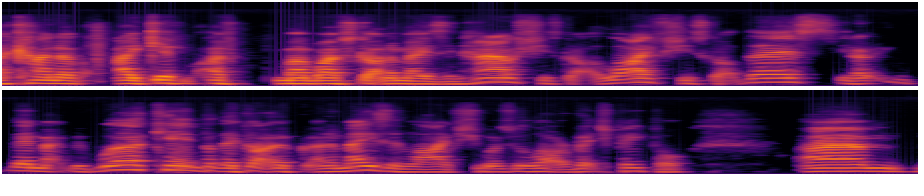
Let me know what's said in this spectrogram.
are kind of I give I've my wife's got an amazing house, she's got a life, she's got this, you know, they might be working, but they've got a, an amazing life. She works with a lot of rich people. Um,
